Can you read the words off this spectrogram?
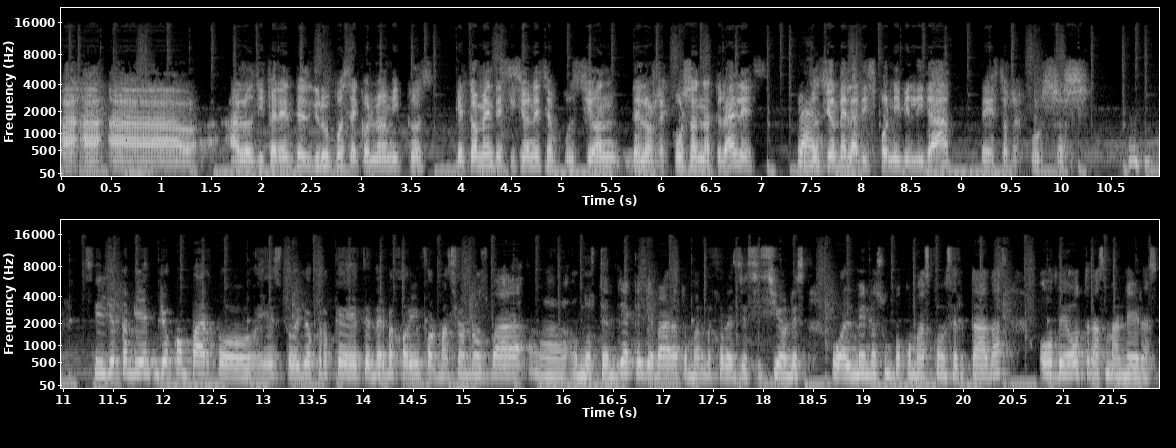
a, a, a, los diferentes grupos económicos que tomen decisiones en función de los recursos naturales, en función de la disponibilidad de estos recursos. Sí, yo también, yo comparto esto. Yo creo que tener mejor información nos va, a, nos tendría que llevar a tomar mejores decisiones o al menos un poco más concertadas o de otras maneras.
